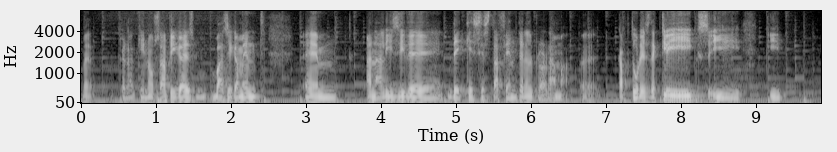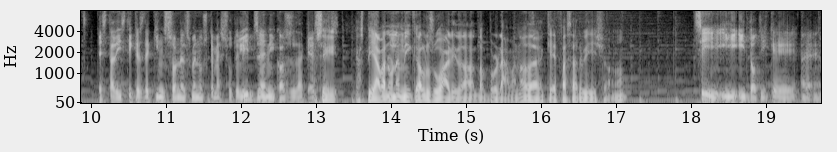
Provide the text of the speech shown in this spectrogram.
per a qui no ho sàpiga és bàsicament eh, anàlisi de, de què s'està fent en el programa. Eh, captures de clics i, i estadístiques de quins són els menús que més s'utilitzen i coses d'aquestes. O sigui, que espiaven una mica l'usuari de, del programa, no? de què fa servir això, no? Sí, i, i tot i que eh,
